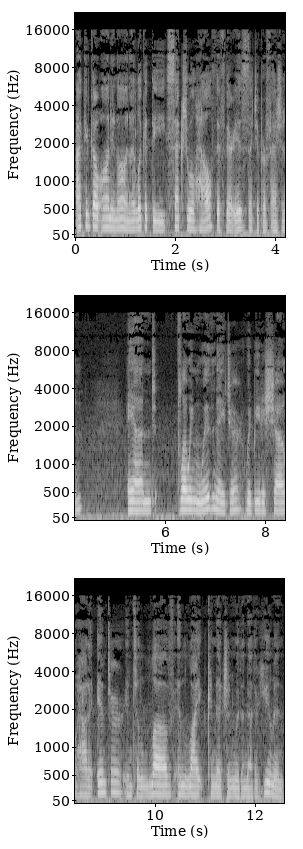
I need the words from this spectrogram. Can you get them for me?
I could go on and on. I look at the sexual health, if there is such a profession, and flowing with nature would be to show how to enter into love and light connection with another human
